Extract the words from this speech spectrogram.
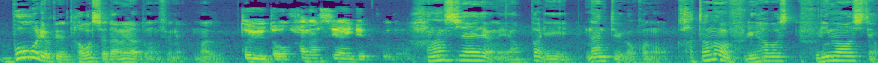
暴力で倒しちゃダメだと思うんですよね。まず。というと、話し合いでってこと？話し合いだよね。やっぱりなんていうかこの刀を振りはばし振り回して大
